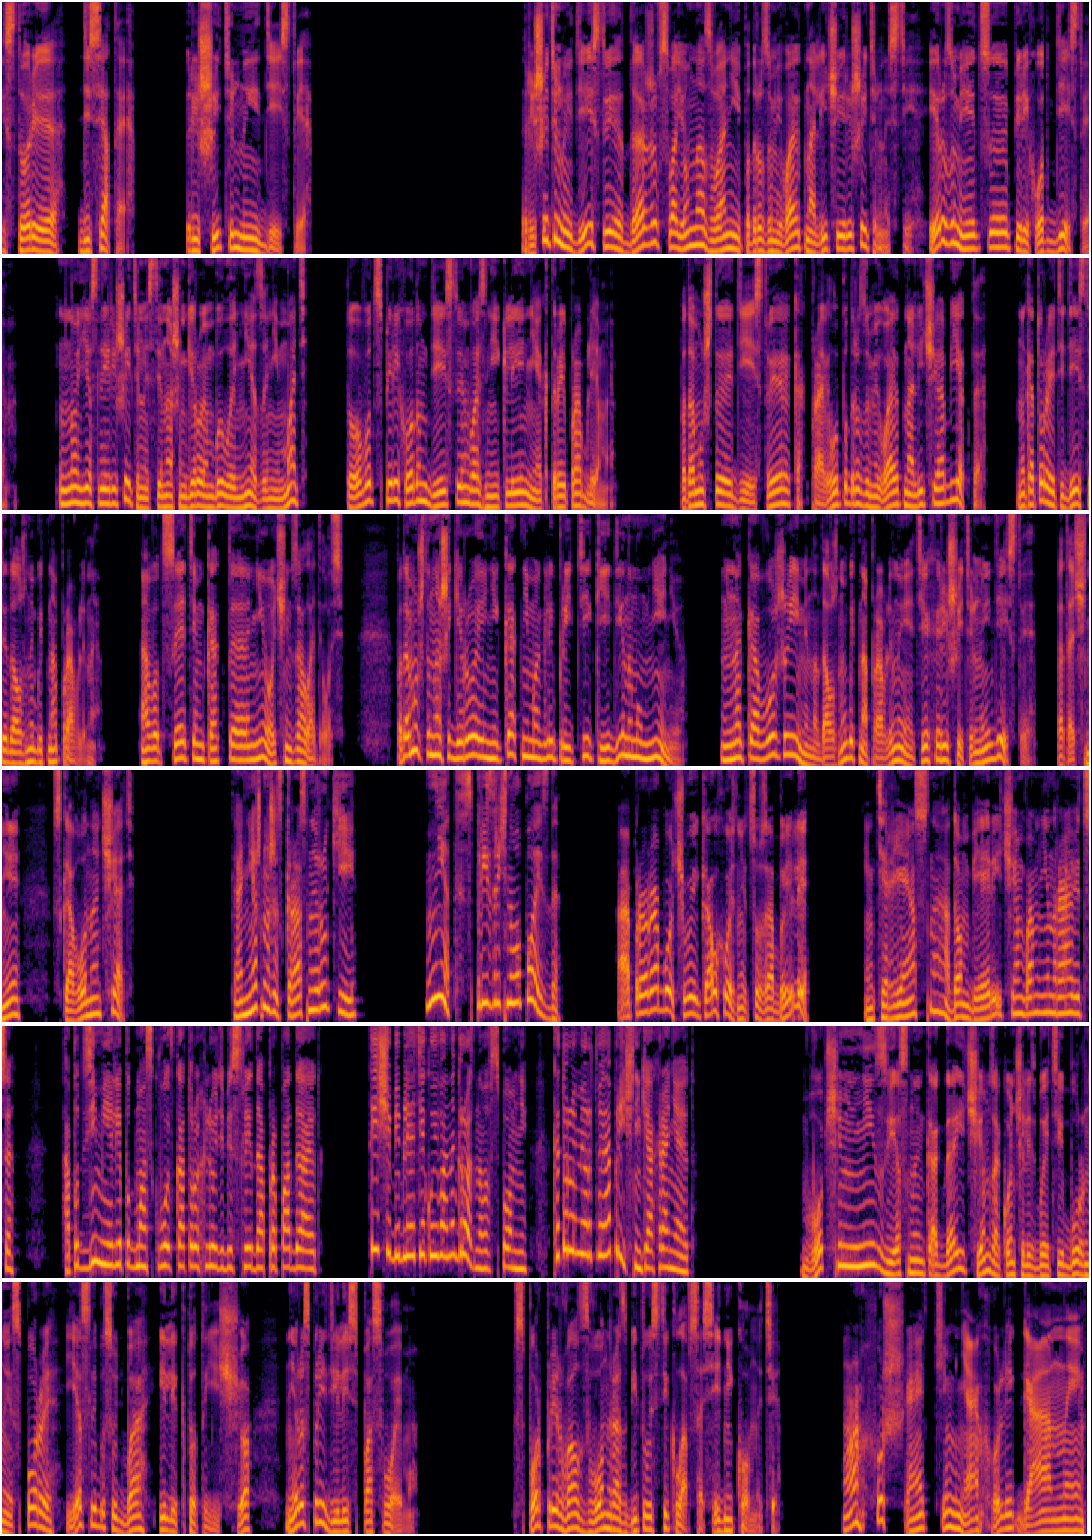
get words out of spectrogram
История десятая. Решительные действия. Решительные действия даже в своем названии подразумевают наличие решительности и, разумеется, переход к действиям. Но если решительности нашим героям было не занимать, то вот с переходом к действиям возникли некоторые проблемы. Потому что действия, как правило, подразумевают наличие объекта, на который эти действия должны быть направлены. А вот с этим как-то не очень заладилось. Потому что наши герои никак не могли прийти к единому мнению. На кого же именно должны быть направлены эти решительные действия? А точнее, с кого начать? «Конечно же, с красной руки». «Нет, с призрачного поезда». «А про рабочего и колхозницу забыли?» «Интересно, а дом Берии чем вам не нравится? А подземелья под Москвой, в которых люди без следа пропадают? Ты еще библиотеку Ивана Грозного вспомни, которую мертвые опричники охраняют». В общем, неизвестно, когда и чем закончились бы эти бурные споры, если бы судьба или кто-то еще не распорядились по-своему. Спор прервал звон разбитого стекла в соседней комнате. «Ох уж эти меня хулиганы!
